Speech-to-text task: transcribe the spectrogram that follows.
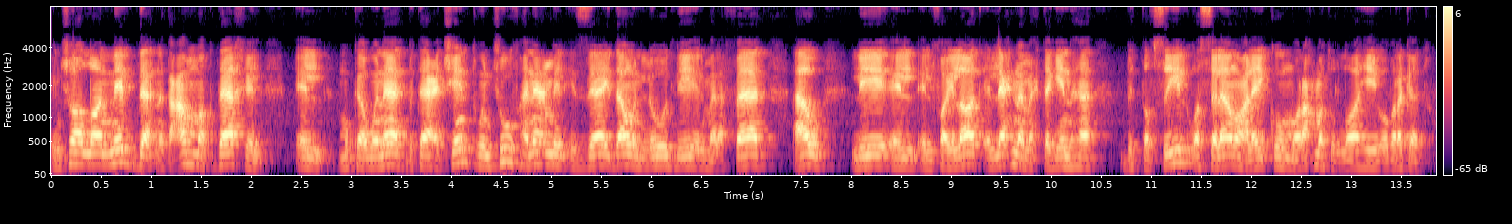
إن شاء الله نبدأ نتعمق داخل المكونات بتاعه Chint ونشوف هنعمل إزاي download للملفات أو لل files اللي إحنا محتاجينها بالتفصيل. والسلام عليكم ورحمة الله وبركاته.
